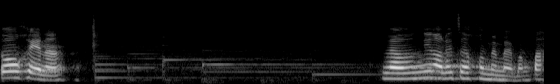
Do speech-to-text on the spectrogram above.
ก็โอเคนะ แล้วนี่เราได้เจอคนใหม่ ๆ บ้างปะ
